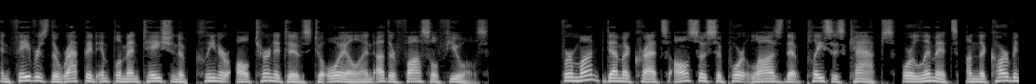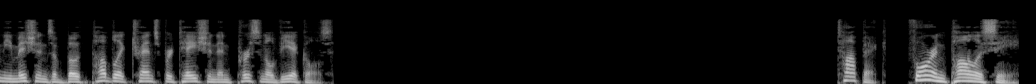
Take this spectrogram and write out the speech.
and favors the rapid implementation of cleaner alternatives to oil and other fossil fuels. Vermont Democrats also support laws that places caps, or limits, on the carbon emissions of both public transportation and personal vehicles. Foreign policy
